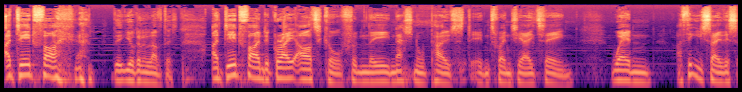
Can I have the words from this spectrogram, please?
I did find that you're going to love this. I did find a great article from the National Post in 2018 when I think you say this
